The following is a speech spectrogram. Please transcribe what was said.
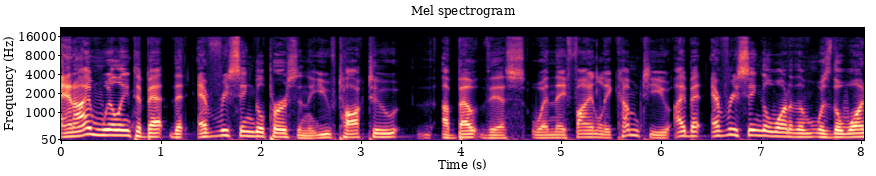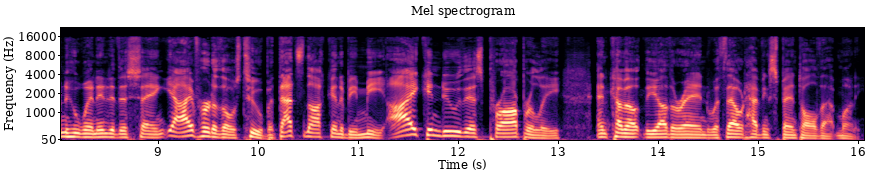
And I'm willing to bet that every single person that you've talked to about this, when they finally come to you, I bet every single one of them was the one who went into this saying, Yeah, I've heard of those too, but that's not going to be me. I can do this properly and come out the other end without having spent all that money.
